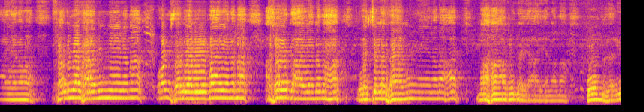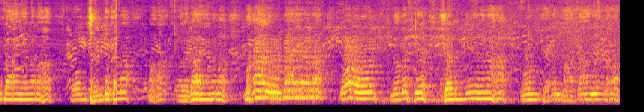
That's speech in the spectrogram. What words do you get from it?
य नमः सर्वधारिण्ये नमः ॐ सर्वरूपाय नमः अशोकाय नमः वज्रधारिण्ये नमः महाहृदयाय नमः ॐ ललिताय नमः ॐ चण्डिकम महावरदाय नमः महारूपाय नमः ॐ नमस्ते शरण्ये नमः ॐ जगन्माताय नमः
